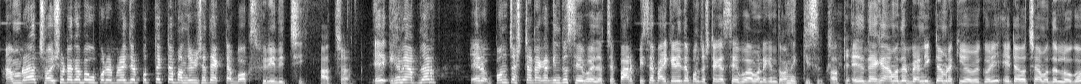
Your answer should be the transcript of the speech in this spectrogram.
আমরা ছয়শো টাকা বা উপরের প্রাইজের প্রত্যেকটা পাঞ্জাবির সাথে একটা বক্স ফ্রি দিচ্ছি। আচ্ছা। এ- এখানে আপনার এর পঞ্চাশটা টাকা কিন্তু সেভ হয়ে যাচ্ছে। পার পিসে পাইকারিতে পঞ্চাশ টাকা সেভ হওয়া মানে কিন্তু অনেক কিছু. এই দেখে আমাদের ব্র্যান্ডিংটা আমরা কীভাবে করি এটা হচ্ছে আমাদের লোগো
